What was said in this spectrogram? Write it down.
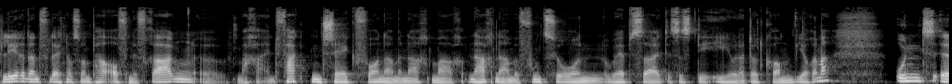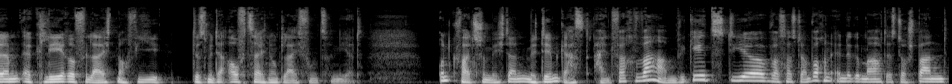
kläre dann vielleicht noch so ein paar offene Fragen, äh, mache einen Faktencheck, Vorname, Nachmach, Nachname, Funktion, Website, ist es de oder .com, wie auch immer, und ähm, erkläre vielleicht noch, wie das mit der Aufzeichnung gleich funktioniert. Und quatsche mich dann mit dem Gast einfach warm. Wie geht's dir? Was hast du am Wochenende gemacht? Ist doch spannend,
